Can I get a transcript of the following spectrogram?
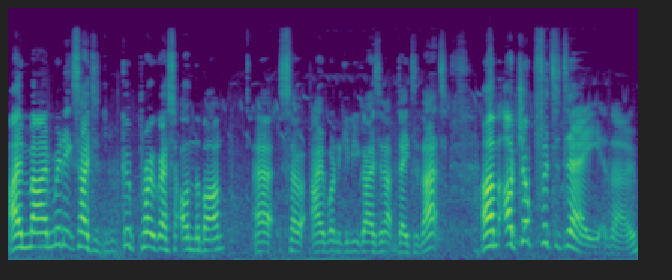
I'm I'm really excited. Good progress on the barn. Uh, so I want to give you guys an update of that. Um, our job for today, though,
